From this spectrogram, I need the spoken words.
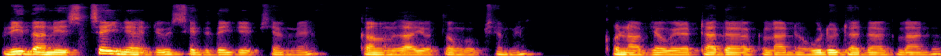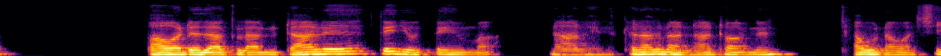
ပရိသန်နေစိတ်နဲ့အတူစေတသိက်တွေဖြစ်မယ်ကာမဇာယောသုံးခုဖြစ်မယ်ခုနပြောခဲ့တဲ့တတကလတဝုဒ္ဓတတကလတဘာဝတတကလဒါလည်းသိညိုသိမှနားလေခဏခဏနားထောင်နေ ခြားဖို့တော့ရှိ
